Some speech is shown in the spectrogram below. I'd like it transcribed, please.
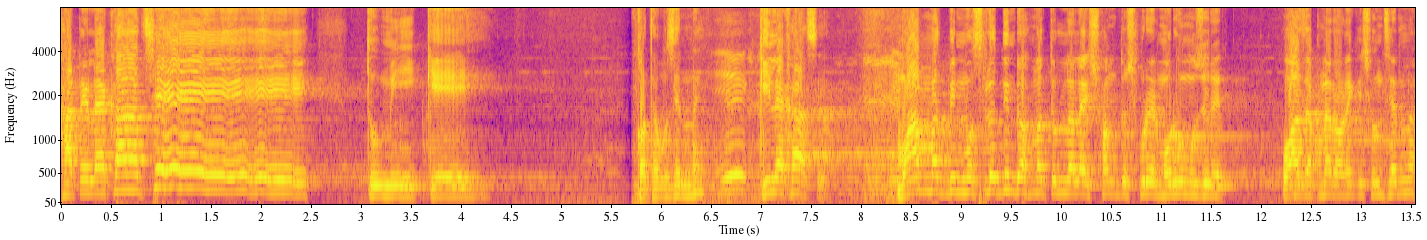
খাটে লেখা আছে, তুমি কে? কথা বুঝেন নাই? কি লেখা আছে? মোহাম্মদ বিন মুসলুদ্দিন রহমতুল্লাহ সন্তোষপুরের মরুম হুজুরের ওয়াজ আপনারা অনেকে শুনছেন না?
